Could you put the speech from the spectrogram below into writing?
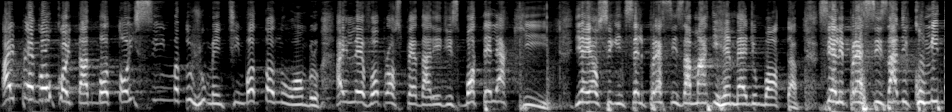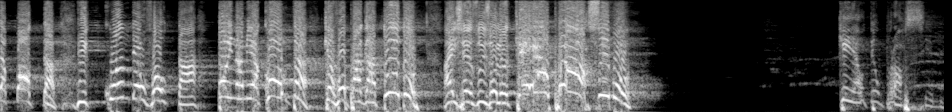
Aí pegou o coitado, botou em cima do jumentinho, botou no ombro. Aí levou para a hospedaria e disse: bota ele aqui. E aí é o seguinte: se ele precisar mais de remédio, bota. Se ele precisar de comida, bota. E quando eu voltar, põe na minha conta, que eu vou pagar tudo. Aí Jesus olhou: quem é o próximo? Quem é o teu próximo?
